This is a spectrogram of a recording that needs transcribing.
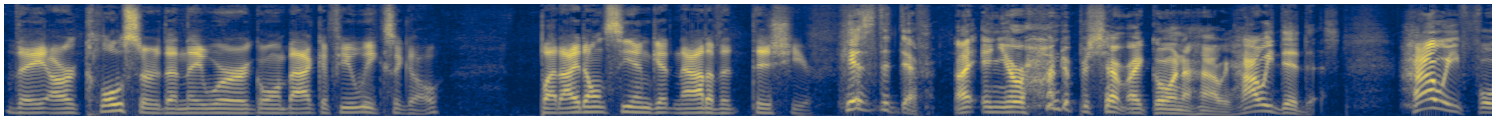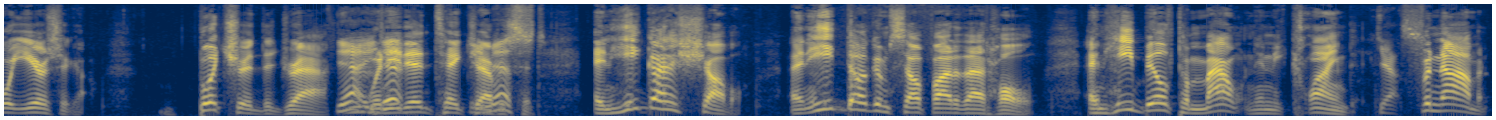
They are closer than they were going back a few weeks ago, but I don't see them getting out of it this year. Here's the difference, and you're 100% right going to Howie. Howie did this. Howie, four years ago, butchered the draft Yeah, he when he did. didn't take He Jefferson. missed. And he got a shovel, and he dug himself out of that hole, and he built a mountain, and he climbed it. Yes. Phenomenal.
